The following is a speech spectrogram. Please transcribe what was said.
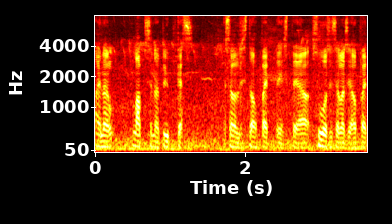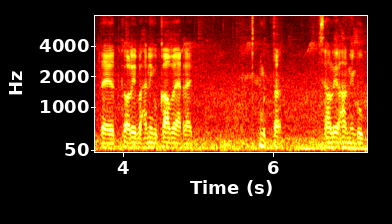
aina lapsena tykkäs sellaisista opettajista ja suosi sellaisia opettajia, jotka oli vähän niin kuin kavereita. Mutta se oli ihan niin kuin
